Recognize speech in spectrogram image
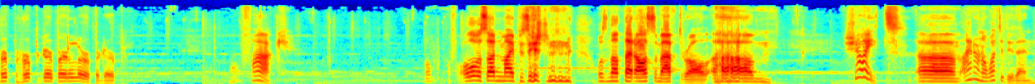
Herp herp derp derp derp. Well, fuck. Well, all of a sudden my position was not that awesome after all. Um, shite. Um, I don't know what to do then.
